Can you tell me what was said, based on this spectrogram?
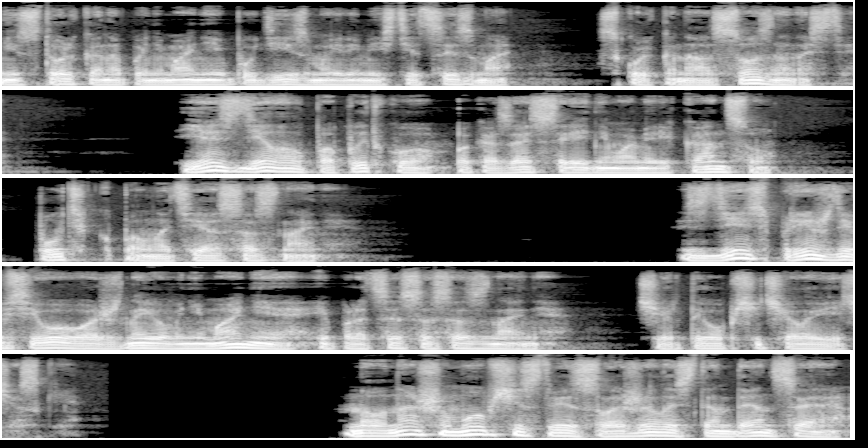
не столько на понимании буддизма или мистицизма, сколько на осознанности, я сделал попытку показать среднему американцу путь к полноте осознания. Здесь прежде всего важны внимание и процесс осознания, черты общечеловеческие. Но в нашем обществе сложилась тенденция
